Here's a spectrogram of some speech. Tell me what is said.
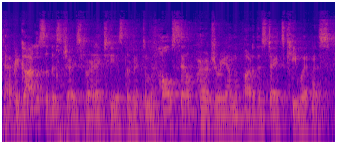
that regardless of this jury's verdict, he is the victim of wholesale perjury on the part of the state's key witness.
